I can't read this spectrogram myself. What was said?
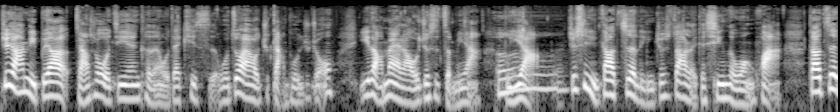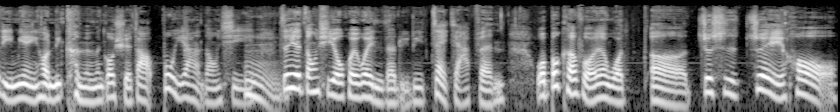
就像你不要，假如说我今天可能我在 Kiss，我做完我去港图，我就说哦，倚老卖老，我就是怎么样？不要，嗯、就是你到这里，你就是到了一个新的文化，到这里面以后，你可能能够学到不一样的东西。嗯，这些东西又会为你的履历再加分。我不可否认我，我呃，就是最后。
